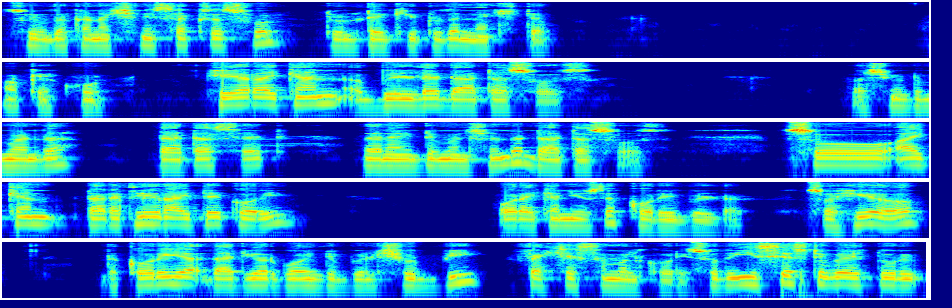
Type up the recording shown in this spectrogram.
so if the connection is successful it will take you to the next step okay cool here I can build a data source first you need to make the data set then I need to mention the data source so I can directly write a query or I can use the query builder so here the query that you are going to build should be fetch XML query. So the easiest way to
